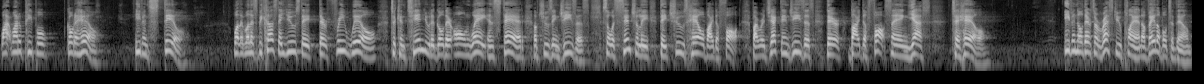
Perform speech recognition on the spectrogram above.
Why, why do people go to hell? Even still. Well, well, it's because they use they, their free will to continue to go their own way instead of choosing Jesus. So essentially, they choose hell by default. By rejecting Jesus, they're by default saying yes to hell. Even though there's a rescue plan available to them,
